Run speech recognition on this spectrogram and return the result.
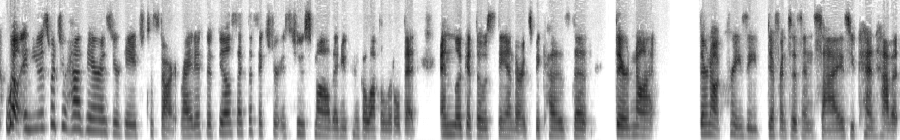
well, and use what you have there as your gauge to start, right? If it feels like the fixture is too small, then you can go up a little bit and look at those standards because the they're not they're not crazy differences in size. You can have it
